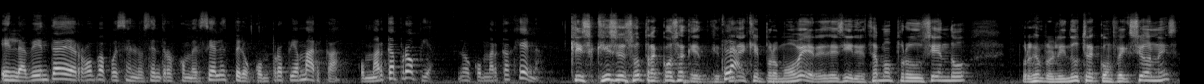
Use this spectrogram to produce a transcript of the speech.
en la venta de ropa, pues en los centros comerciales, pero con propia marca, con marca propia, no con marca ajena. Que, eso es otra cosa que, que tienes que promover, es decir, estamos produciendo, por ejemplo, en la industria de confecciones,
